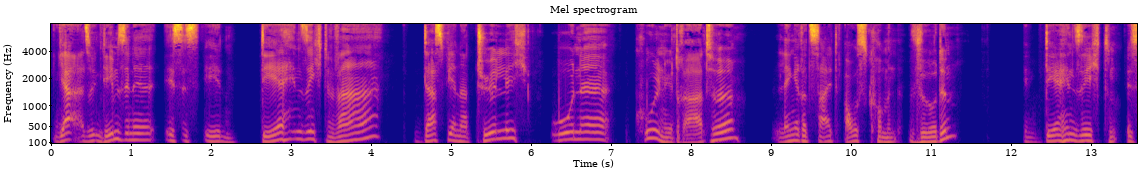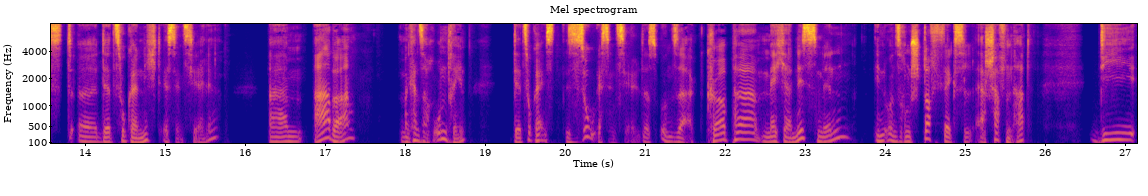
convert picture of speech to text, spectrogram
Ja, also in dem Sinne ist es in der Hinsicht wahr, dass wir natürlich ohne Kohlenhydrate längere Zeit auskommen würden. In der Hinsicht ist äh, der Zucker nicht essentiell. Ähm, aber man kann es auch umdrehen. Der Zucker ist so essentiell, dass unser Körper Mechanismen in unserem Stoffwechsel erschaffen hat, die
